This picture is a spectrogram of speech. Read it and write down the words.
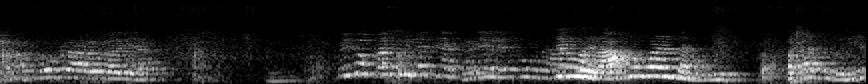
આ છોકરા લાવ્યા બીજું કશું નથી ઘડિયાળ એટલું તે રાખવું? પડે ને ભૂલી પતા તો કરીએ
